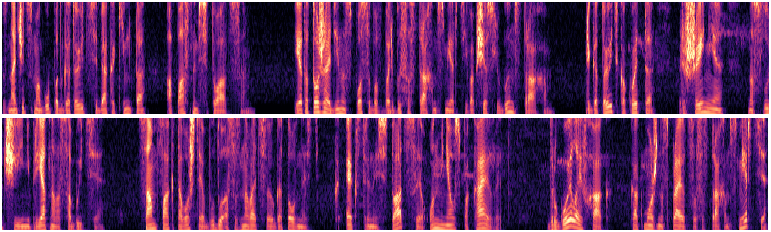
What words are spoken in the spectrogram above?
Значит, смогу подготовить себя к каким-то опасным ситуациям. И это тоже один из способов борьбы со страхом смерти и вообще с любым страхом. Приготовить какое-то решение на случай неприятного события. Сам факт того, что я буду осознавать свою готовность к экстренной ситуации, он меня успокаивает. Другой лайфхак, как можно справиться со страхом смерти,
